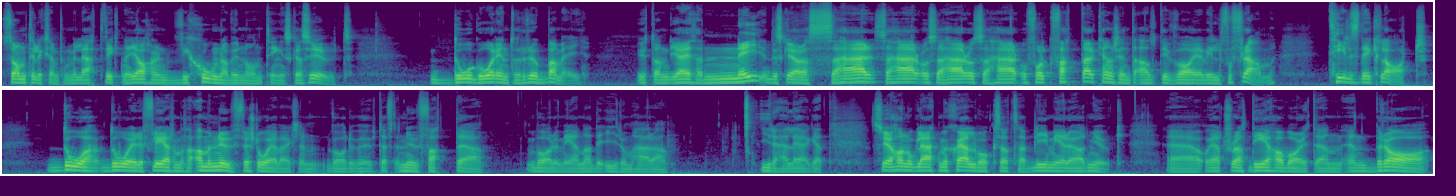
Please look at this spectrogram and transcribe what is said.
som till exempel med lättvikt, när jag har en vision av hur någonting ska se ut, då går det inte att rubba mig. Utan jag är såhär, nej, det ska göras så här, så här och så här och så här och folk fattar kanske inte alltid vad jag vill få fram. Tills det är klart. Då, då är det fler som säger, ja ah, men nu förstår jag verkligen vad du var ute efter. Nu fattar jag vad du menade i de här, i det här läget. Så jag har nog lärt mig själv också att här, bli mer ödmjuk. Eh, och jag tror att det har varit en, en bra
